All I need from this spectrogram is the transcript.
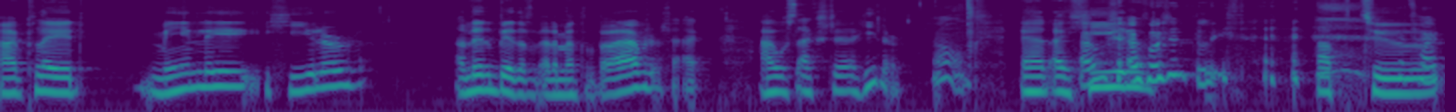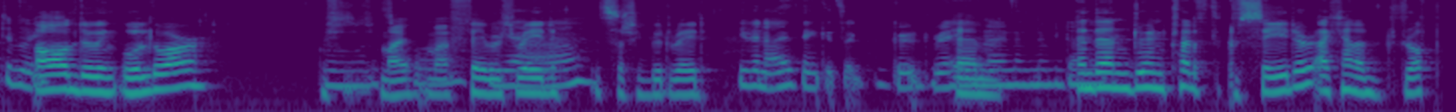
I played mainly healer, a little bit of elemental, but I was I, I was actually a healer, Oh, and I healed wouldn't believe. up It's to to believe. all doing Ulduar, which Oh, is my cool. my favorite raid. It's such a good raid. Even I think it's a good raid, Um, and I've never done. And it. then during Trial of the Crusader, I kind of dropped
